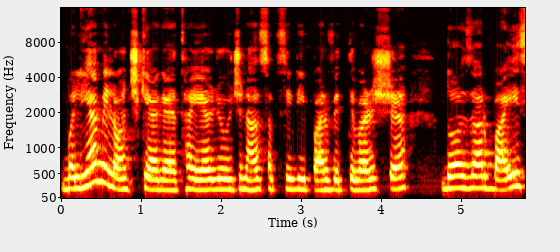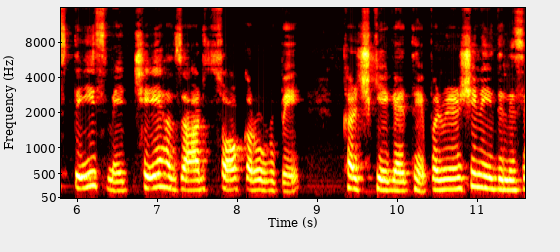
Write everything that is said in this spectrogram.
बलिया में लॉन्च किया गया था। यह योजना सब्सिडी पर वित्त वर्ष 2022-23 में 6,100 करोड़ रुपए खर्च किए गए थे। परवीन सिंह नई दिल्ली से।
